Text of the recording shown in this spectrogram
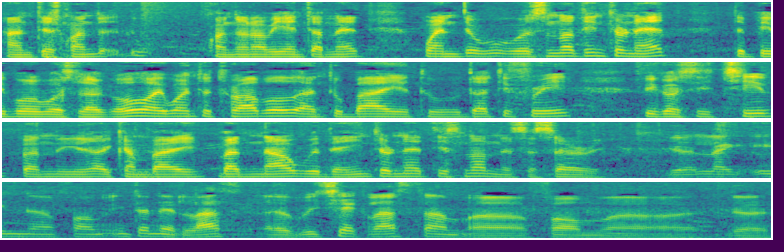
antes cuando cuando no había internet. When there was not internet, the people was like, oh, I want to travel and to buy to duty free because it's cheap and I can buy. But now with the internet, it's not necessary. Yeah, like in uh, from internet last uh, we checked last time uh, from uh, the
